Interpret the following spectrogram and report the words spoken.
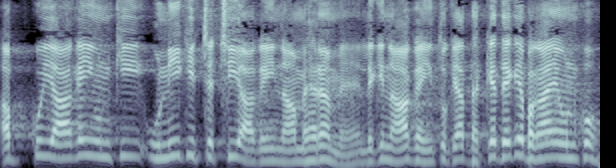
اب کوئی آ گئی، ان کی انہیں کی چچی آ گئی، نامحرم ہے، لیکن آ گئی تو کیا دھکے دے کے بگائے ان کو؟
